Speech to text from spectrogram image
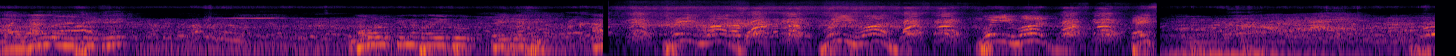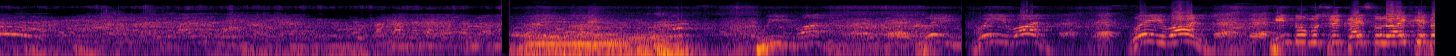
ఆ వ్యాన్లో వేసేయండి ఎవరు కింద పడేయద్దు దయచేసి We won! We won! We won! హిందూ ముస్లిం క్రైస్తవుల ఐక్యత.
